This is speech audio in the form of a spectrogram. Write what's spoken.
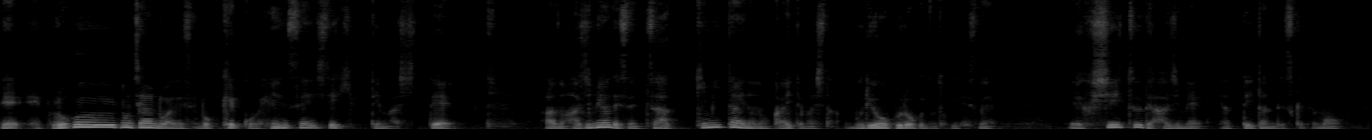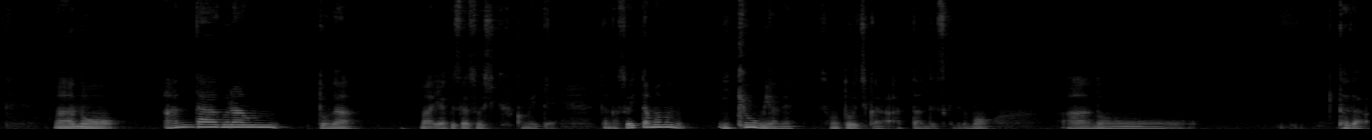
で、えブログのジャンルはですね、僕結構変遷してきてまして、あの、初めはですね、雑記みたいなのを書いてました。無料ブログの時ですね。FC2 で初めやっていたんですけれども、まあ、あの、アンダーグラウンドな、まあ、ヤクザ組織含めて、なんかそういったものに興味はね、その当時からあったんですけれども、あのただ、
